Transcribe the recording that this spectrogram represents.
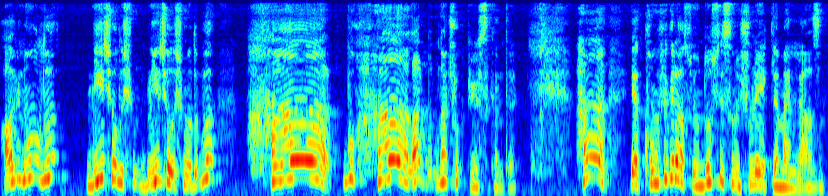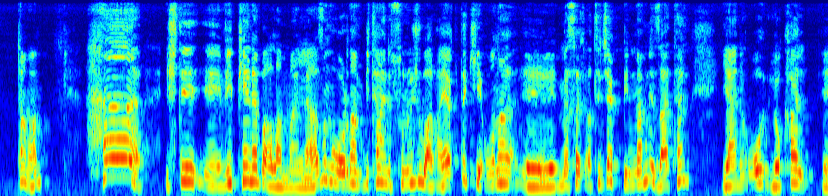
Abi ne oldu? Niye çalış niye çalışmadı bu? Ha, bu ha'lar bunlar çok büyük sıkıntı. Ha, ya konfigürasyon dosyasına şunu eklemen lazım. Tamam. Ha, işte e, VPN'e bağlanman lazım. Oradan bir tane sunucu var ayakta ki ona e, mesaj atacak bilmem ne. Zaten yani o lokal e,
